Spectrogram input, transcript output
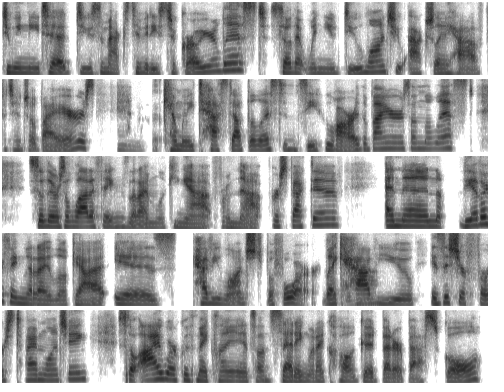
Do we need to do some activities to grow your list so that when you do launch, you actually have potential buyers? Mhm. Can we test out the list and see who are the buyers on the list? So there's a lot of things that I'm looking at from that perspective. And then the other thing that I look at is have you launched before? Like, have you, is this your first time launching? So I work with my clients on setting what I call a good, better, best goal.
